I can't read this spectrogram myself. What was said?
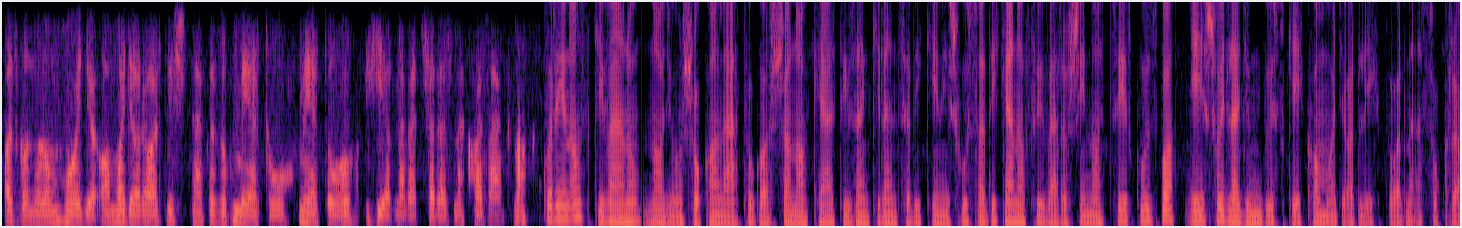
azt gondolom, hogy a magyar artisták azok méltó, méltó hírnevet szereznek hazánknak. Akkor én azt kívánom, nagyon sokan látogassanak el 19-én és 20-án a fővárosi nagy cirkuszba, és és hogy legyünk büszkék a magyar légtornászokra.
